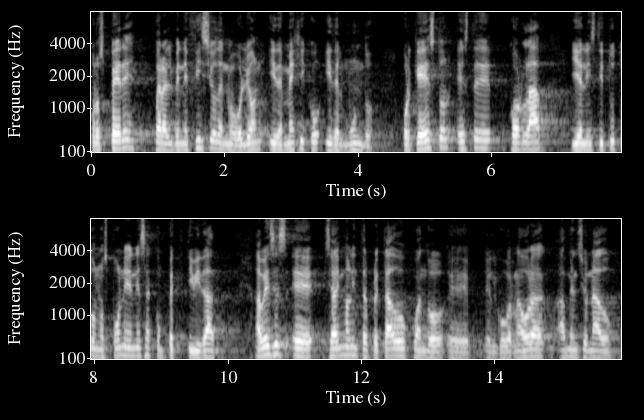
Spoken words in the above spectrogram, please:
prospere para el beneficio de Nuevo León y de México y del mundo, porque esto, este Core Lab y el instituto nos pone en esa competitividad. A veces eh, se ha malinterpretado cuando eh, el gobernador ha mencionado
